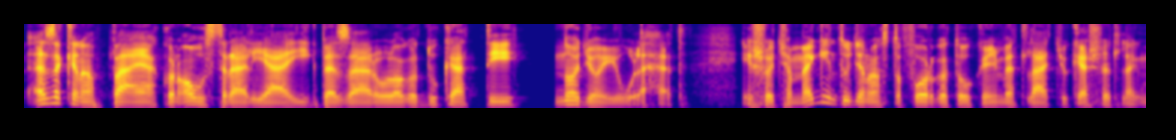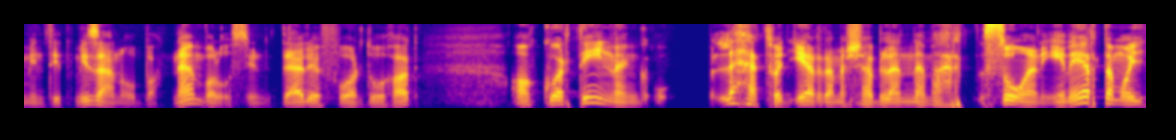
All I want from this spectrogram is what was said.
ezeken a pályákon Ausztráliáig bezárólag a Ducati nagyon jó lehet. És hogyha megint ugyanazt a forgatókönyvet látjuk esetleg, mint itt Mizánóban, nem valószínű, de előfordulhat, akkor tényleg lehet, hogy érdemesebb lenne már szólni. Én értem, hogy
